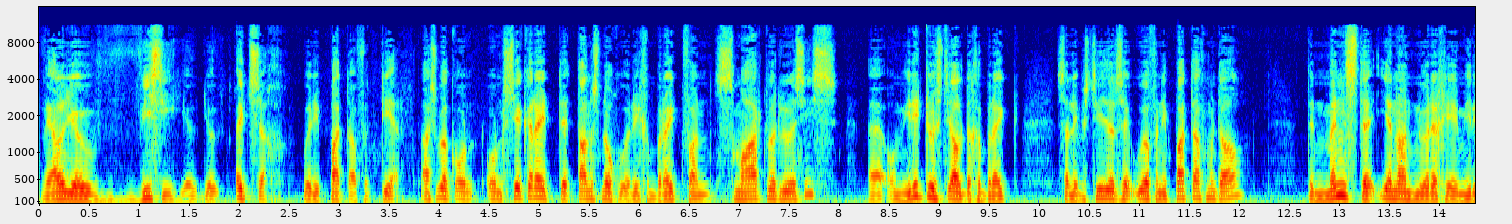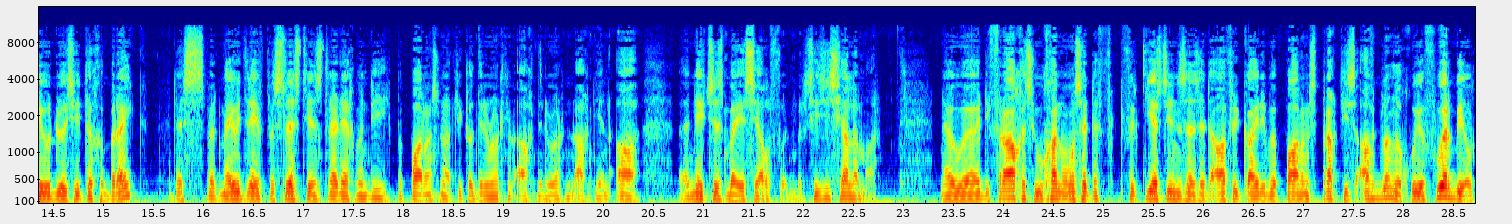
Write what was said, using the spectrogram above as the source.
wel jou visie, jou jou uitsig oor die pad affekteer. Daar's ook on, onsekerheid tans nog oor die gebruik van smart horlosies. Uh om hierdie toestel te gebruik, sal die bestuurder sy oë van die pad af moet haal. Ten minste een hand nodig hê om hierdie horlosie te gebruik. Dis wat my betref beslis teenstrydig met die bepalinge van artikel 308 en 381A, uh, net soos by 'n selfoon, presies dieselfde maar. Nou uh, die vraag is hoe gaan ons uit 'n verkeersdiens in Suid-Afrika hierdie bepalinge prakties afdwing? 'n Goeie voorbeeld,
